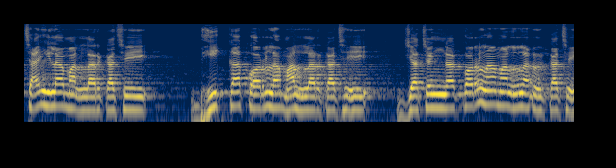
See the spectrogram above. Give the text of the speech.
চাইলাম আল্লাহর কাছে, ভিক্ষা করলাম আল্লাহর কাছে, যাচেঙ্গা করলাম আল্লাহর কাছে,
